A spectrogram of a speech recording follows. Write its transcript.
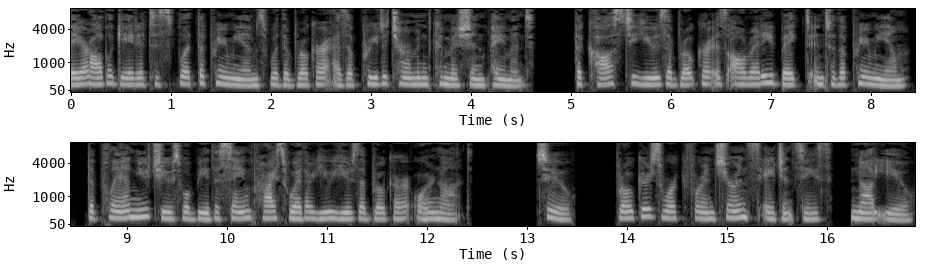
they are obligated to split the premiums with the broker as a predetermined commission payment. The cost to use a broker is already baked into the premium, the plan you choose will be the same price whether you use a broker or not. 2. Brokers work for insurance agencies, not you.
